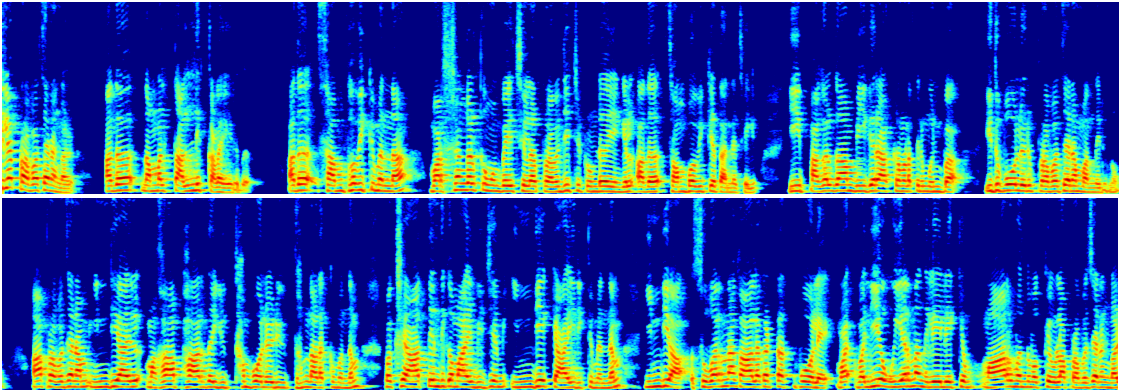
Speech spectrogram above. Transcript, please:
ചില പ്രവചനങ്ങൾ അത് നമ്മൾ തള്ളിക്കളയരുത്. അത് സംഭവിക്കുമെന്ന വർഷങ്ങൾക്ക് മുമ്പേ ചിലർ പ്രവചിച്ചിട്ടുണ്ട് എങ്കിൽ അത് സംഭവിക്കുക തന്നെ ചെയ്യും. ഈ പകൽഗാം ഭീകരാക്രമണത്തിന് മുൻപ് ഇതുപോലൊരു പ്രവചനം വന്നിരുന്നു. ആ പ്രവചനം ഇന്ത്യയിൽ മഹാഭാരത യുദ്ധം പോലെ ഒരു യുദ്ധം നടക്കുമെന്നും പക്ഷേ ആത്യന്തികമായ വിജയം ഇന്ത്യക്കായിരിക്കുമെന്നും ഇന്ത്യ സുവർണ കാലഘട്ടം പോലെ വലിയ ഉയർന്ന നിലയിലേക്ക് മാറുമെന്നുമൊക്കെയുള്ള പ്രവചനങ്ങൾ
